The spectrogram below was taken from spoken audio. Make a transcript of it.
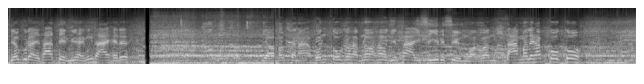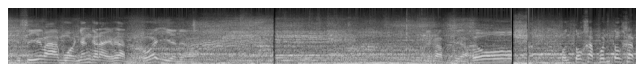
เดี๋ยวกูได้ท่าเต้นกูให้มึงทายให้เด้อเดี๋ยวลักษณะฝนตกนะครับเนาะเฮาสิพาอีซีไปซื้อหมวกก่อนตามมาเลยครับโกโก้อีซีว่าหมวกหยังก็ได้เพื่อนโอ้ยเอียเนี่ยนี่ครับเนี่ยโอ้ ฝนตกครับฝนตกครับ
